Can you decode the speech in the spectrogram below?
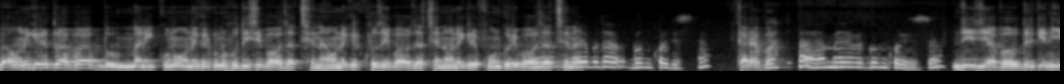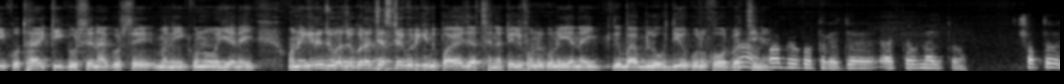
অনেকের তো ব- মানে কোনো অনেকের কোনো হদিসই পাওয়া যাচ্ছে না অনেকের খোঁজে পাওয়া যাচ্ছে না অনেকের ফোন করে পাওয়া যাচ্ছে না। গুম করে দিচ্ছে। কারা আপা? হ্যাঁ গুম করে দিচ্ছে। জি জি আপা ওদেরকে নিয়ে কোথায় কি করছে না করছে মানে কোনো ইয়ে নেই। অনেকের যোগাযোগ করার চেষ্টা করি কিন্তু পাওয়া যাচ্ছে না। টেলিফোনের কোনো ইয়ে নাই বা লোক দিয়েও কোনো খবর পাচ্ছি না। পাবে যে একটা নাই তো। সব তো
